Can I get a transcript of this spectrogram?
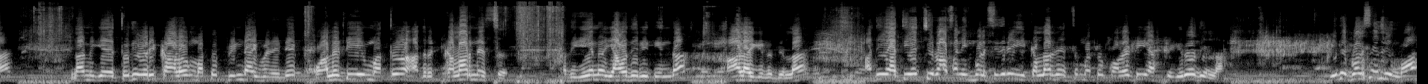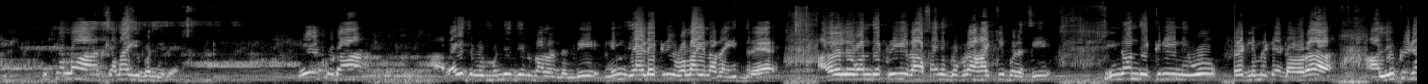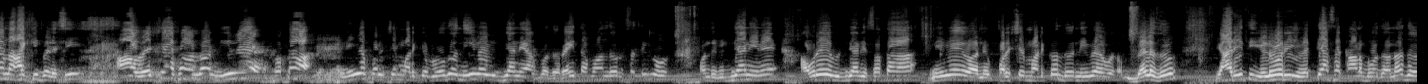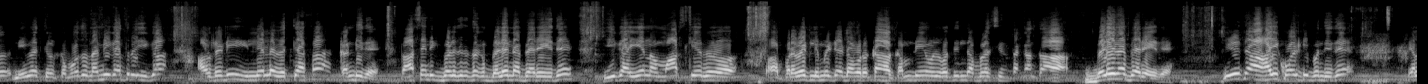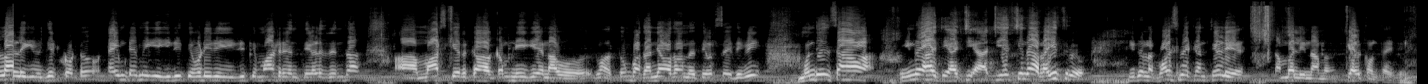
ನಮಗೆ ತುದಿವರಿ ಕಾಳು ಮತ್ತು ಪಿಂಡಾಗಿ ಆಗಿಬಿಟ್ಟಿದೆ ಕ್ವಾಲಿಟಿ ಮತ್ತು ಅದರ ಕಲರ್ನೆಸ್ ಅದು ಏನು ಯಾವುದೇ ರೀತಿಯಿಂದ ಹಾಳಾಗಿರೋದಿಲ್ಲ ಅದೇ ಅತಿ ಹೆಚ್ಚು ರಾಸಾಯನಿಕ ಬಳಸಿದ್ರೆ ಈ ಕಲರ್ನೆಸ್ ಮತ್ತು ಕ್ವಾಲಿಟಿ ಅಷ್ಟು ಇರೋದಿಲ್ಲ. ಇದು ಬಳಸೋದ್ರಿಂದ ಇದಕ್ಕೆಲ್ಲ ಚೆನ್ನಾಗಿ ಬಂದಿದೆ. ನೀವು ಕೂಡ ರೈತರು ಮುಂದಿನ ದಿನಗಳಲ್ಲಿ ನಿಮ್ದು ಎರಡು ಎಕರೆ ಹೊಲ ಏನಾರ ಇದ್ರೆ ಅದರಲ್ಲಿ ಒಂದು ಎಕರೆ ರಾಸಾಯನಿಕ ಗೊಬ್ಬರ ಹಾಕಿ ಬೆಳೆಸಿ ಇನ್ನೊಂದು ಎಕರೆ ನೀವು ಪ್ರೈವೇಟ್ ಲಿಮಿಟೆಡ್ ಅವರ, ಆ ಲಿಕ್ವಿಡ್ ಅನ್ನು ಹಾಕಿ ಬೆಳೆಸಿ, ಆ ವ್ಯತ್ಯಾಸವನ್ನು ನೀವೇ ಸ್ವತಃ ನೀವೇ ಪರೀಕ್ಷೆ ಮಾಡ್ಕೋಬಹುದು, ನೀವೇ ವಿಜ್ಞಾನಿ ಆಗ್ಬೋದು. ರೈತ ಬಾಂಧವ್ರ ಸತಿಗೂ ಒಂದು ವಿಜ್ಞಾನಿನೇ, ಅವರೇ ವಿಜ್ಞಾನಿ ಸ್ವತಃ ನೀವೇ ಪರೀಕ್ಷೆ ಮಾಡ್ಕೊಂಡು ನೀವೇ ಬೆಳೆದು, ಯಾವ ರೀತಿ ಇಳುವರಿ ವ್ಯತ್ಯಾಸ ಕಾಣಬಹುದು ಅನ್ನೋದು ನೀವೇ ತಿಳ್ಕೊಬಹುದು. ನಮಗಂತೂ ಈಗ ಆಲ್ರೆಡಿ ಇಲ್ಲೆಲ್ಲ ವ್ಯತ್ಯಾಸ ಕಂಡಿದೆ. ರಾಸಾಯನಿಕ ಬೆಳೆದಿರತಕ್ಕ ಬೆಳೆನ ಬೇರೆ ಇದೆ. ಈಗ ಏನು ಮಾಸ್ಕೇರ್ ಪ್ರೈವೇಟ್ ಲಿಮಿಟೆಡ್ ಅವರ ಕಂಪ್ನಿ ವತಿಯಿಂದ ಬಳಸಿರ್ತಕ್ಕಂಥ ಬೆಳೆನ ಬೇರೆ ಇದೆ. ಈ ರೀತಿ ಹೈ ಕ್ವಾಲಿಟಿ ಬಂದಿದೆ. ಎಲ್ಲ ವಿಸಿಟ್ ಕೊಟ್ಟು ಟೈಮ್ ಟೈಮಿಗೆ ಈ ರೀತಿ ಹೊಡೀರಿ, ಈ ರೀತಿ ಮಾಡ್ರಿ ಅಂತ ಹೇಳಿದ್ರಿಂದ ಮಾಸ್ಕೇರ್ ಕಂಪ್ನಿಗೆ ನಾವು ತುಂಬ ಧನ್ಯವಾದವನ್ನು ತಿಳಿಸ್ತಾ ಇದ್ದೀವಿ. ಮುಂದಿನ ಸಹ ಇನ್ನೂ ಅತಿ ಅತಿ ಅತಿ ಹೆಚ್ಚಿನ ರೈತರು ಇದನ್ನು ಬಳಸ್ಬೇಕಂತೇಳಿ ನಮ್ಮಲ್ಲಿ ನಾನು ಕೇಳ್ಕೊತಾ ಇದ್ದೀನಿ.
